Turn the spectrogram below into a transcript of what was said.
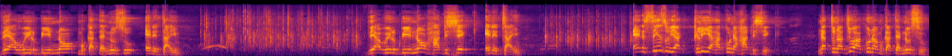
There will be no Mukatenusu anytime. There will be no handshake anytime. And since we are clear hakuna handshake na tunajua hakuna mkate nusu,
